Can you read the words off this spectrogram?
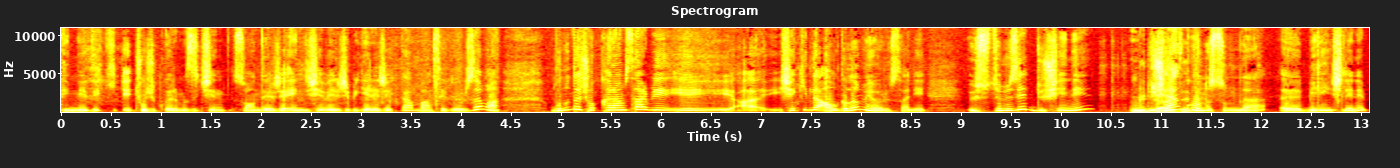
dinledik. E, çocuklarımız için son derece endişe verici bir gelecekten bahsediyoruz ama bunu da çok karamsar bir e, şekilde algılamıyoruz. Hani üstümüze düşeni düşen Mücadele. konusunda e, bilinçlenip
